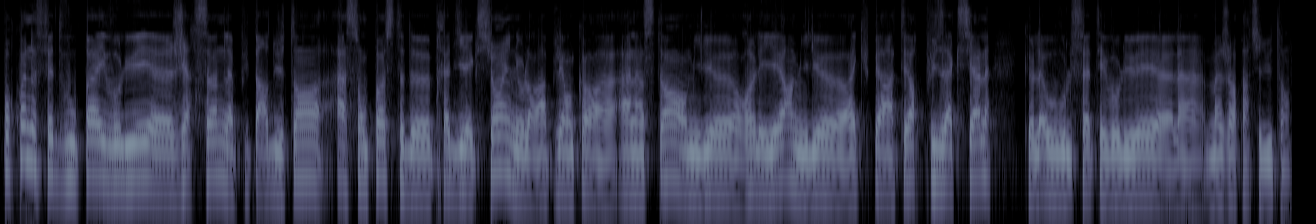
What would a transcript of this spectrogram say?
pourquoi ne faites-vous pas évoluer Gerson la plupart du temps à son poste de prédilection? Il nous le rappelait encore à, l'instant, en milieu relayeur, milieu récupérateur, plus axial que là où vous le faites évoluer la majeure partie du temps.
